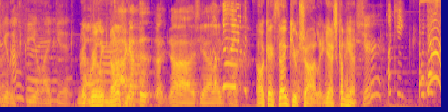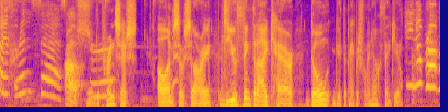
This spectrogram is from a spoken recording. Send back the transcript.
don't really I'm feel like it. R- really? None of I, I got the. Uh, uh, yeah, like. Uh, Okay, thank you, Charlie. Yes, come here. Sure? Okay, but that's the princess. Oh. Are you Uh, sure? The princess. Oh, I'm so sorry. Do you think that I care? Go get the papers for me now. Thank you. Hey, no problem.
